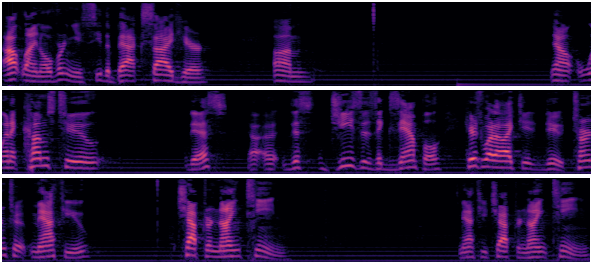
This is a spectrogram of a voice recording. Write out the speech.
outline over and you see the back side here. Um, now, when it comes to this, uh, uh, this Jesus example, here's what I'd like you to do. Turn to Matthew chapter 19. Matthew chapter 19.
